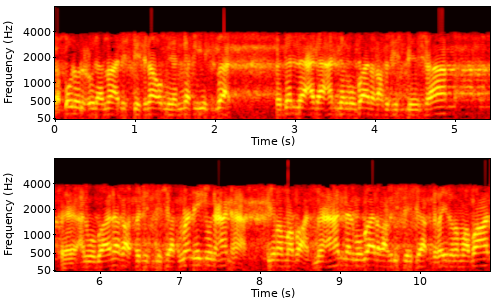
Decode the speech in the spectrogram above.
يقول العلماء الاستثناء من النفي إثبات فدل على أن المبالغة في الاستنشاق آه، المبالغة في الاستنشاق منهي عنها في رمضان مع أن المبالغة في الاستنشاق في غير رمضان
